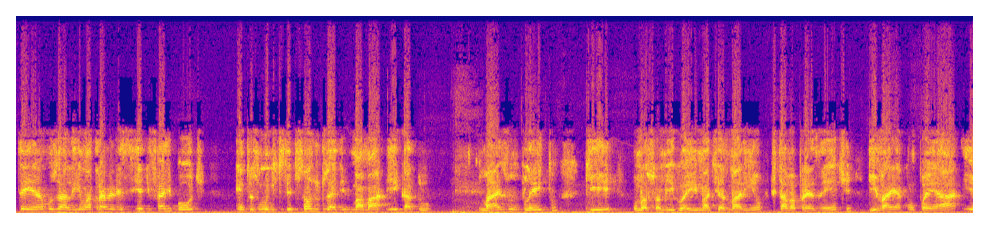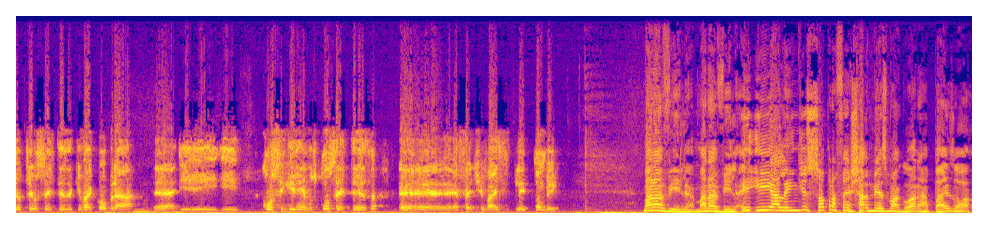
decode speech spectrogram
tenhamos ali uma travessia de ferryboat entre os municípios São José de Ibamá e Icatu. Mais um pleito que o nosso amigo aí, Matias Marinho, estava presente e vai acompanhar e eu tenho certeza que vai cobrar é, e, e conseguiremos com certeza é, efetivar esse pleito também. Maravilha, maravilha. E, e além disso, só para fechar mesmo agora, rapaz, ó,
